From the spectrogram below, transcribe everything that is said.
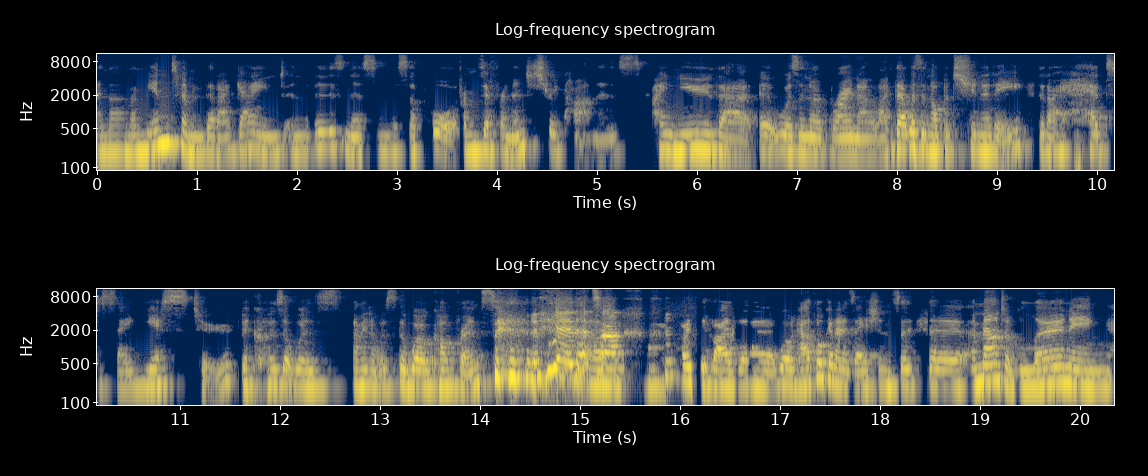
and the momentum that I gained in the business and the support from different industry partners, I knew that it was a no brainer. Like that was an opportunity that I had to say yes to because it was, I mean, it was the World Conference. yeah, that's um, right. hosted by the World Health Organization. So the amount of learning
